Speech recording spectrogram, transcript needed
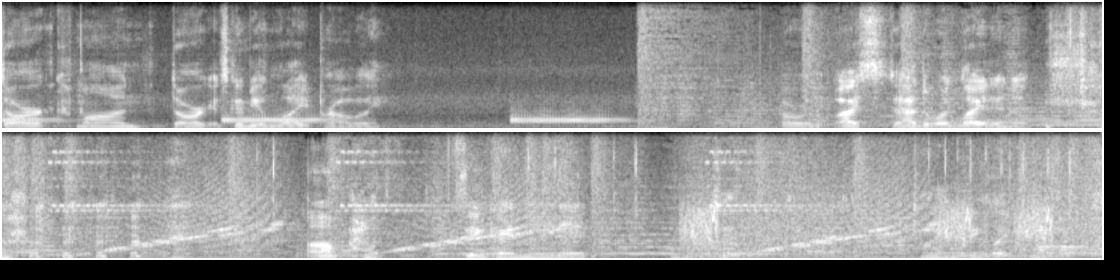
Dark, come on, dark. It's gonna be light probably. Or I had the word light in it. um, I don't think I need it. I don't have any light either.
